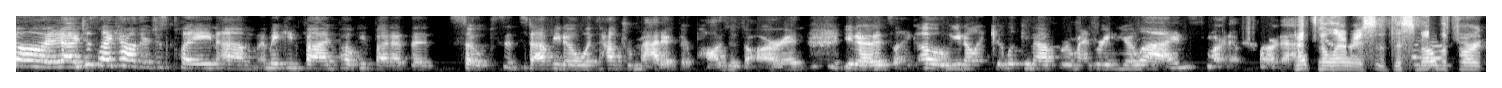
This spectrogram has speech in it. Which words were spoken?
Oh, I just like how they're just playing, um, making fun, poking fun at the soaps and stuff, you know, with how dramatic their pauses are. And, you know, it's like, oh, you know, like you're looking up, remembering your lines. Smart up, smart up. That's hilarious. The smell the fart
